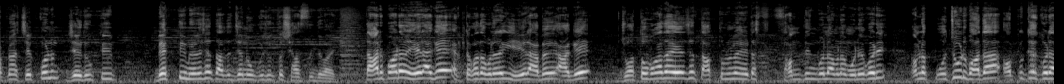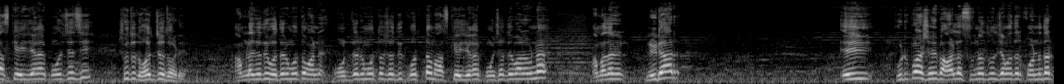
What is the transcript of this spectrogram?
আপনারা চেক করুন, যে দুটি ব্যক্তি মেরেছে তাদের জন্য উপযুক্ত শাস্তি দেওয়া হয়। তারপরেও এর আগে একটা কথা বলে রাখি, এর আগে আগে যত বাধা এসেছে তার তুলনায় এটা সামথিং বলে আমরা মনে করি। আমরা প্রচুর বাধা অপেক্ষা করে আজকে এই জায়গায় পৌঁছেছি, শুধু ধৈর্য ধরে। আমরা যদি ওদের মতো ওদের মতো যদি করতাম আজকে এই জায়গায় পৌঁছাতে পারব না। আমাদের লিডার এই ফুটবল শহীদ আল্লাহ সুনাতুল জামাতের কর্ণধার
